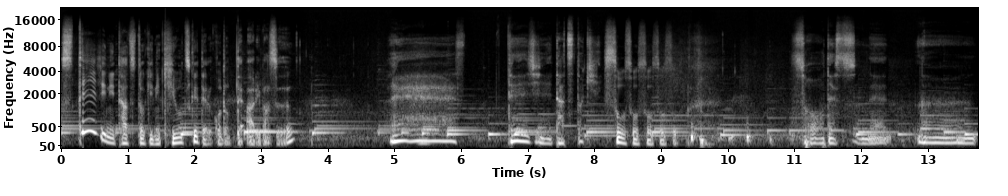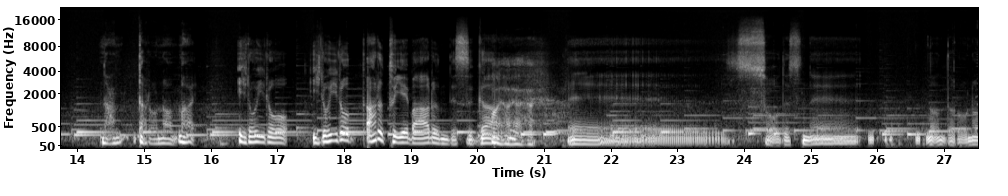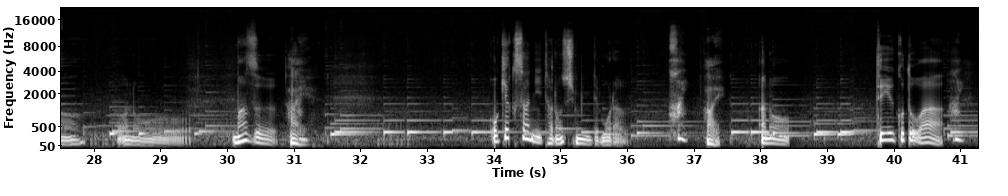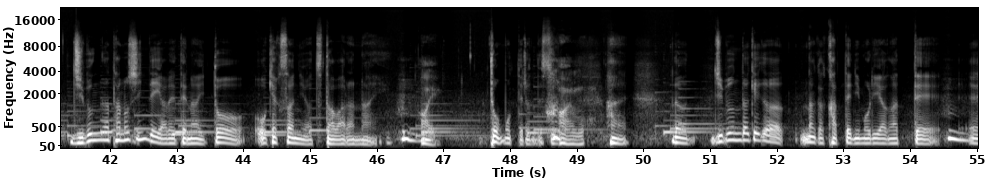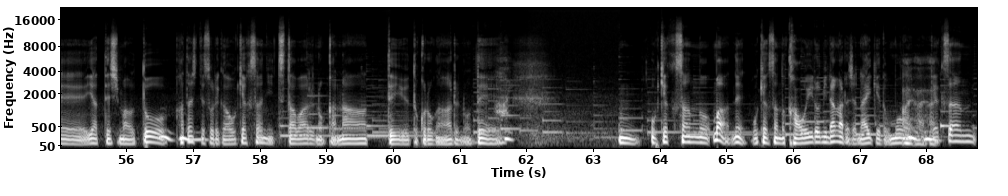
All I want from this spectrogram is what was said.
ステージに立つ時に気をつけてることってあります？えー、ステージに立つ時？そうそうそうそうそう。そうですね。うーんなんだろうな。まあいろいろいろいろあるといえばあるんですが、はいはいはいはい。えーそうですね。なんだろうな。あのまずはい。お客さんに楽しんでもらう。はい。はい。あのっていうことははい。自分が楽しんでやれてないとお客さんには伝わらない。うんはい。と思ってるんですよ。はいはい、だから自分だけがなんか勝手に盛り上がって、うん。えーやってしまうと、ん。果たしてそれがお客さんに伝わるのかなっていうところがあるので、はい。うん、お客さんのまあねお客さんの顔色見ながらじゃないけども、はいはいはい。お客さん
